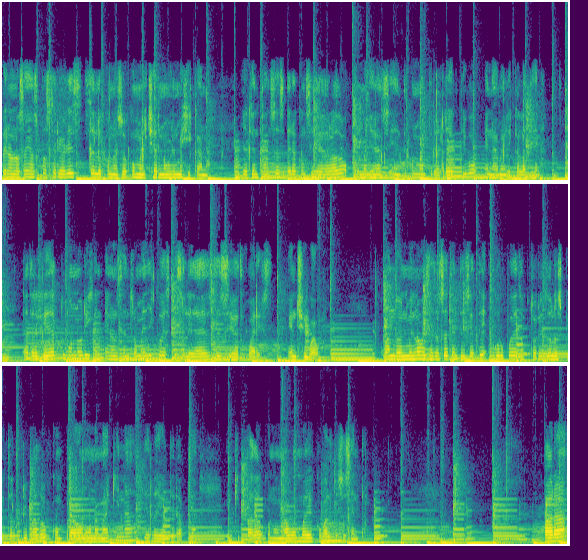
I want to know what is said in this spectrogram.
pero en los años posteriores se le conoció como el Chernobyl mexicano, ya que entonces era considerado el mayor incidente con material reactivo en América Latina. La tragedia tuvo un origen en el Centro Médico de Especialidades de Ciudad Juárez, en Chihuahua, cuando en 1977 un grupo de doctores del hospital privado compraron una máquina de radioterapia equipada con una bomba de cobalto 60 para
